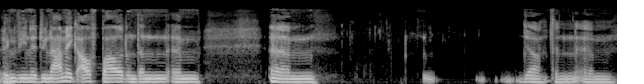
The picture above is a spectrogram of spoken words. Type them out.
irgendwie eine Dynamik aufbaut und dann ähm, ähm, ja, dann ähm,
